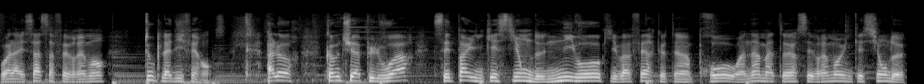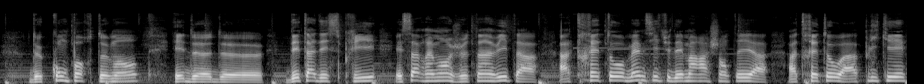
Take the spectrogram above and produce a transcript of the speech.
Voilà, et ça, ça fait vraiment vraiment la différence. Alors, comme tu as pu le voir, ce n'est pas une question de niveau qui va faire que tu es un pro ou un amateur, c'est vraiment une question de, comportement et d'état d'esprit. Et ça vraiment, je t'invite à, très tôt, même si tu démarres à chanter, à, très tôt à appliquer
